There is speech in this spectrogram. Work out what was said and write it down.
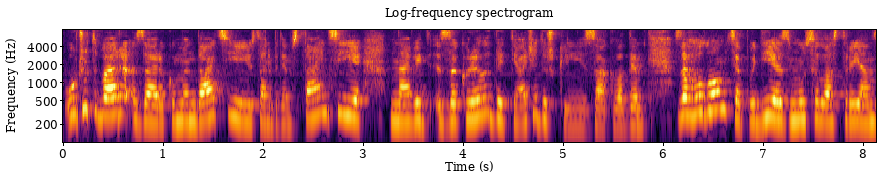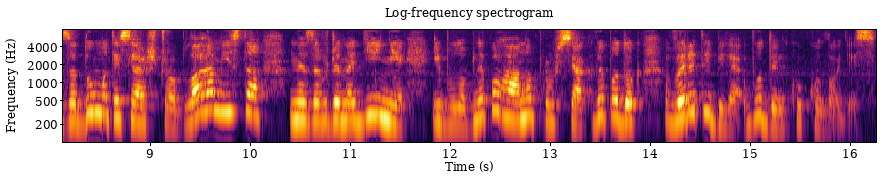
У четвер, за рекомендацією санепідемстанції, навіть закрили дитячі дошкільні заклади. Загалом ця подія змусила стриян задуматися, що блага міста не завжди надійні, і було б непогано про всяк випадок вирити біля будинку колодязь.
